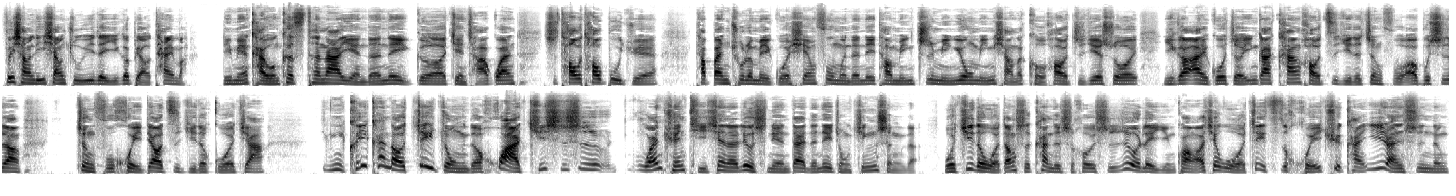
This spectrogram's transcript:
非常理想主义的一个表态嘛。里面凯文科斯特纳演的那个检察官是滔滔不绝，他搬出了美国先父们的那套民治民用民想的口号，直接说一个爱国者应该看好自己的政府，而不是让政府毁掉自己的国家。你可以看到这种的话，其实是完全体现了六十年代的那种精神的。我记得我当时看的时候是热泪盈眶，而且我这次回去看，依然是能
